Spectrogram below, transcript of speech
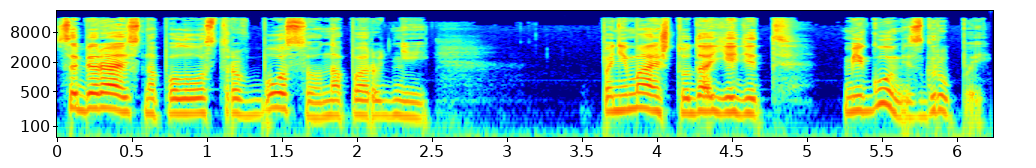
Собираюсь на полуостров Босо на пару дней. Понимаешь, туда едет Мигуми с группой.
